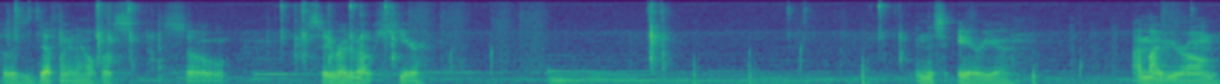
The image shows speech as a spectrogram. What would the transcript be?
So this is definitely going to help us. So, say right about here. In this area. I might be wrong.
